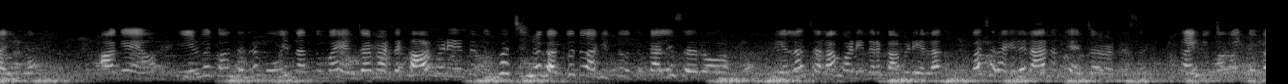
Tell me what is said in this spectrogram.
ಆಯಿತು. ಹಾಗೆ ಹೇಳ್ಬೇಕು ಅಂತಂದ್ರೆ ಮೂವಿ ನಾನು ತುಂಬ ಎಂಜಾಯ್ ಮಾಡಿದೆ. ಕಾಮಿಡಿ ಅಂತ ತುಂಬ ಚೆನ್ನಾಗಿ ಅದ್ಭುತವಾಗಿತ್ತು. ತುಕಾಲಿ ಸರ್ ಎಲ್ಲ ಚೆನ್ನಾಗಿ ಮಾಡಿದ್ದಾರೆ ಕಾಮಿಡಿ ಎಲ್ಲ. ತುಂಬ ಚೆನ್ನಾಗಿದೆ. ನಾನಂತೂ ಎಂಜಾಯ್ ಮಾಡಿದೆ ಸರ್ ಥ್ಯಾಂಕ್ ಯು ಮೂವಿ ತುಂಬ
